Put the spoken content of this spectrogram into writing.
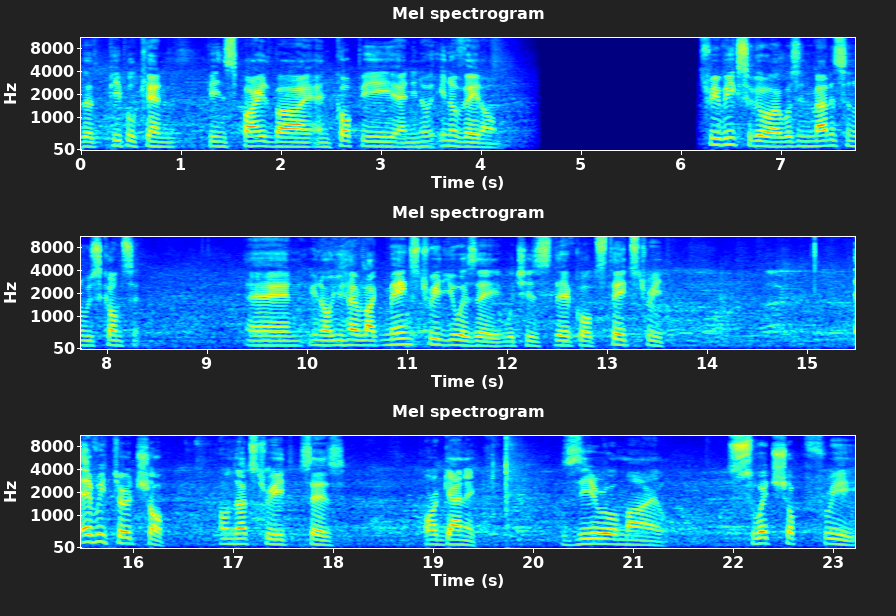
that people can be inspired by and copy and you know, innovate on. Three weeks ago I was in Madison, Wisconsin. And you know, you have like Main Street USA, which is there called State Street. Every third shop on that street says organic, zero mile, sweatshop free,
